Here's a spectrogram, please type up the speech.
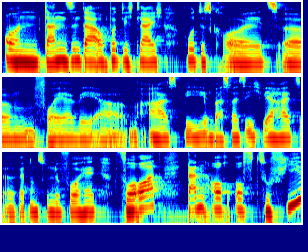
und dann sind da auch wirklich gleich Rotes Kreuz, ähm, Feuerwehr, ASB und was weiß ich, wer halt äh, Rettungshunde vorhält, vor Ort. Dann auch oft zu viel,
